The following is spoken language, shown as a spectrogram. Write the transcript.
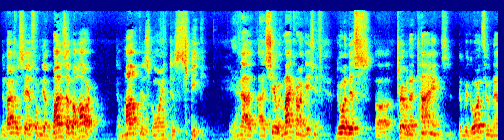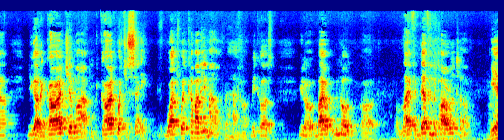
the Bible says from the abundance of the heart, the mouth is going to speak. Yeah. And I, I share with my congregation during this uh, turbulent times that we're going through now, you got to guard your mouth. You guard what you say. Watch what come out of your mouth. Right. You know, because, you know, Bible, we know uh, life and death in the power of the tongue. Yeah.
